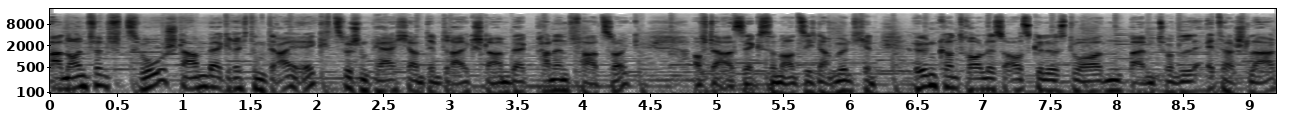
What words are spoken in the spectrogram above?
A952 Starnberg Richtung Dreieck zwischen Percha und dem Dreieck Starnberg Pannenfahrzeug. Auf der A96 nach München. Höhenkontrolle ist ausgelöst worden beim Tunnel Etterschlag.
